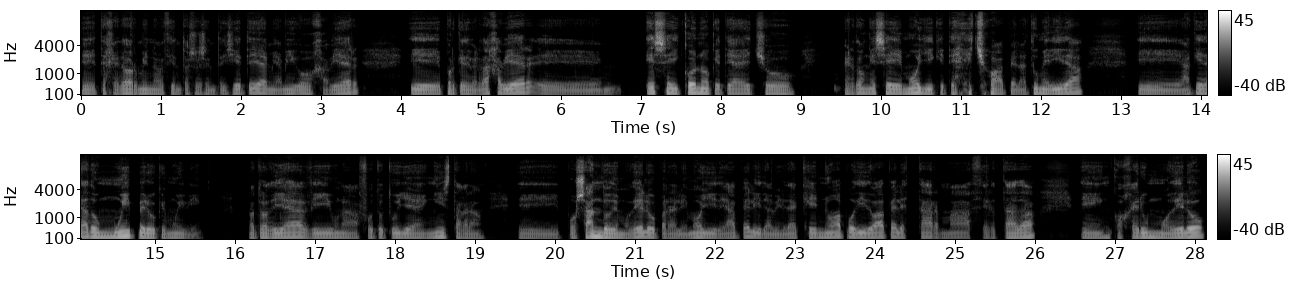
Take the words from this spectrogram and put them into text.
eh, Tejedor 1967, a mi amigo Javier, eh, porque de verdad, Javier, eh, ese icono que te ha hecho, perdón, ese emoji que te ha hecho Apple a tu medida, ha quedado muy, pero que muy bien. El otro día vi una foto tuya en Instagram eh, posando de modelo para el emoji de Apple y la verdad es que no ha podido Apple estar más acertada en coger un modelo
